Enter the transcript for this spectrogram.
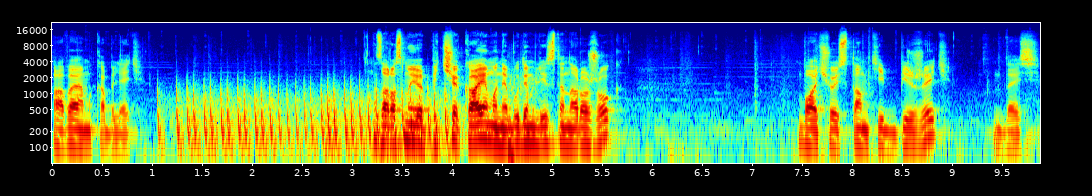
АВМ-ка, блядь. Зараз ми його підчекаємо, не будемо лізти на рожок. Бачу, ось там тіп біжить десь.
